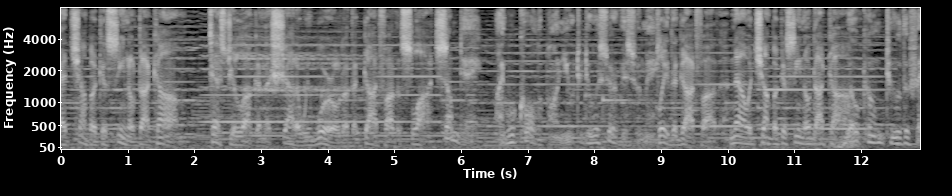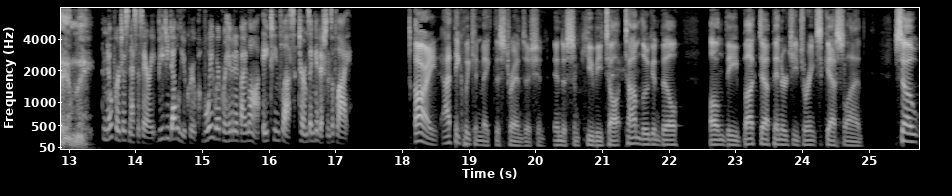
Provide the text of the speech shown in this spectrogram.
at ChumbaCasino.com. Test your luck in the shadowy world of The Godfather slot. Someday, I will call upon you to do a service for me. Play The Godfather now at ChumbaCasino.com. Welcome to the family. No purchase necessary. VGW Group, void where prohibited by law. 18 plus terms and conditions apply. All right, I think we can make this transition into some QB talk. Tom Luginbill on the Bucked Up Energy Drinks guest line. So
